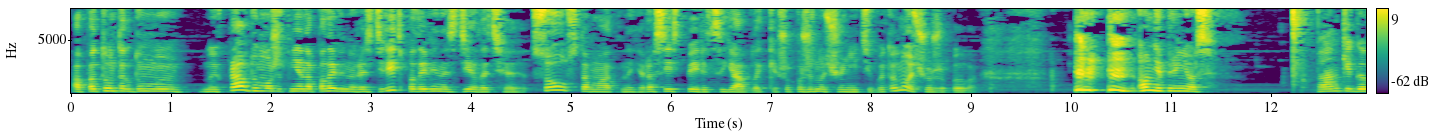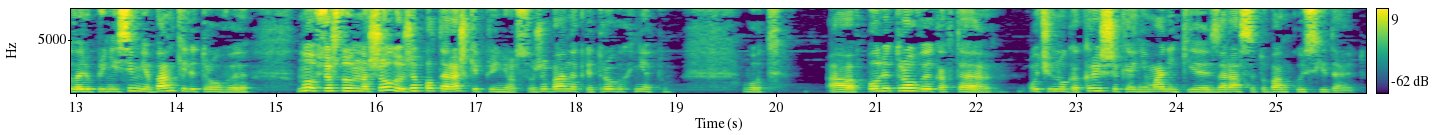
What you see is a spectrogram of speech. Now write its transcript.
А потом так думаю, ну и вправду, может, мне наполовину разделить, половину сделать э, соус томатный, раз есть перец и яблоки, чтобы уже ночью не идти. Это ночью уже было. он мне принес банки, говорю, принеси мне банки литровые. Ну, все, что он нашел, уже полторашки принес. Уже банок литровых нету. Вот. А в поллитровые как-то очень много крышек, и они маленькие за раз эту банку и съедают.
